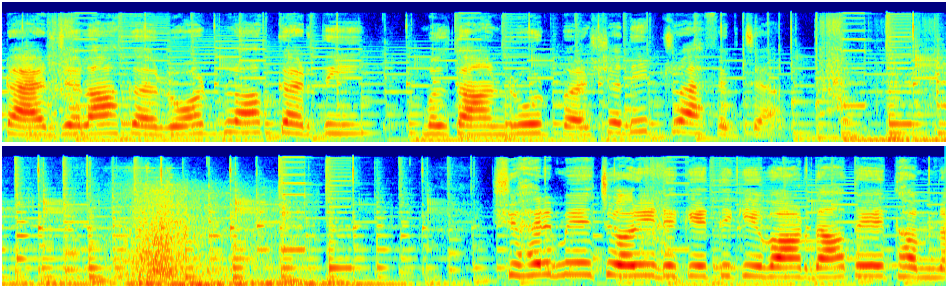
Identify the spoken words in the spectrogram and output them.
ٹائر جلا کر روڈ بلاک کر دی۔ ملتان روڈ پر شدید ٹریفک جام۔ شہر میں چوری ڈکیتی کی وارداتیں تھم نہ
